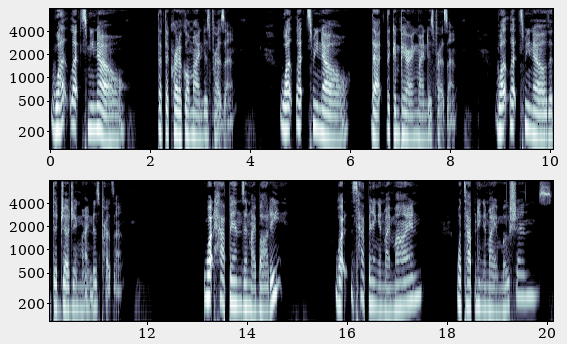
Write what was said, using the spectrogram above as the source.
What lets me know that the critical mind is present? What lets me know that the comparing mind is present? What lets me know that the judging mind is present? What happens in my body? what is happening in my mind, what's happening in my emotions.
